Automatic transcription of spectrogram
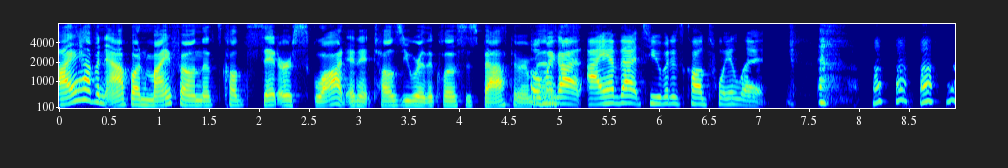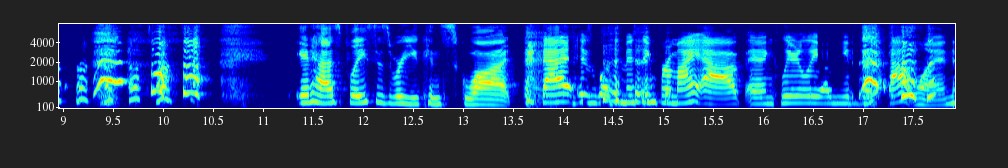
I have an app on my phone that's called Sit or Squat, and it tells you where the closest bathroom is. Oh my god, I have that too, but it's called toilet. it has places where you can squat. that is what's missing from my app, and clearly I need to get that one.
